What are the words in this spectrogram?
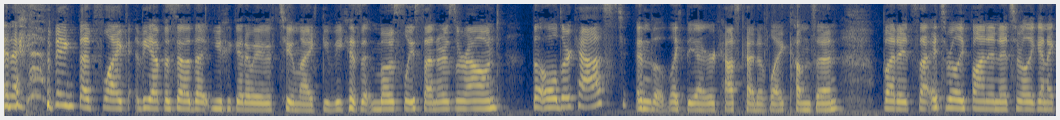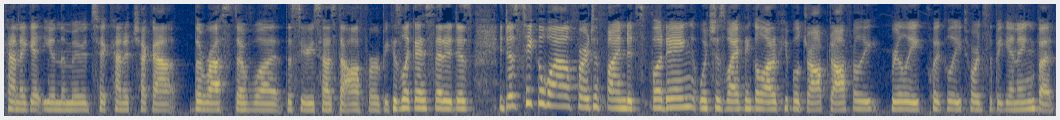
And I think that's like the episode that you could get away with too, Mikey, because it mostly centers around the older cast and the like the younger cast kind of like comes in. But it's uh, it's really fun and it's really going to kind of get you in the mood to kind of check out the rest of what the series has to offer. Because like i said it does it does take a while for it to find its footing which is why i think a lot of people dropped off really really quickly towards the beginning. But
